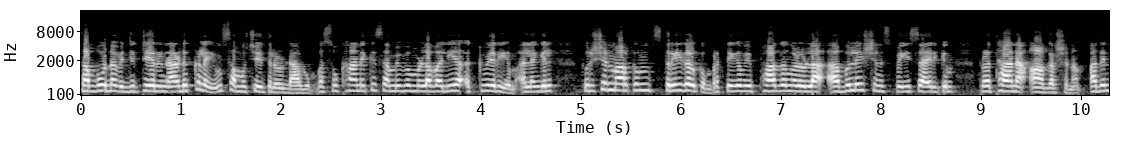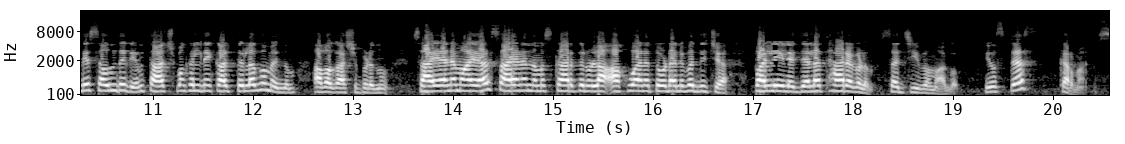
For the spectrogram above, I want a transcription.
സമ്പൂർണ വെജിറ്റേറിയൻ അടുക്കളയും സമുച്ചയത്തിലുണ്ടാകും. വസുഖാനയ്ക്ക് സമീപമുള്ള വലിയ അക്വേറിയം അല്ലെങ്കിൽ പുരുഷന്മാർക്കും സ്ത്രീകൾക്കും പ്രത്യേക വിഭാഗങ്ങളുള്ള അബുലേഷൻ സ്പേസ് ആയിരിക്കും പ്രധാന ആകർഷണം. അതിന്റെ സൗന്ദര്യം താജ്മഹലിനേക്കാൾ തിളങ്ങുമെന്നും അവകാശപ്പെടുന്നു. സായാഹ്നമായാൽ സായാഹ്ന നമസ്കാരത്തിനുള്ള ആഹ്വാനത്തോടനുബന്ധിച്ച് പള്ളിയിലെ ജലധാരകളും സജീവമാകും. ന്യൂസ് ഡെസ്ക് കർമാനസ്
